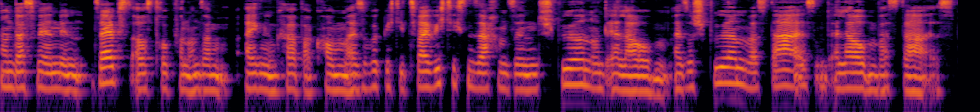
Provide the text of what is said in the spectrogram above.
und dass wir in den Selbstausdruck von unserem eigenen Körper kommen. Also wirklich die zwei wichtigsten Sachen sind spüren und erlauben. Also spüren, was da ist und erlauben, was da ist.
